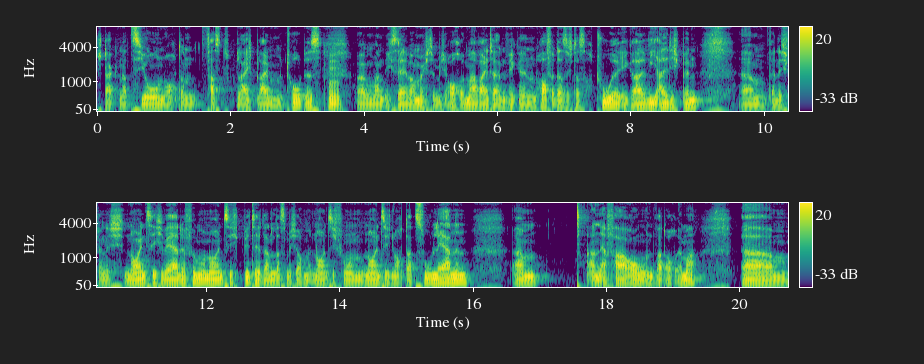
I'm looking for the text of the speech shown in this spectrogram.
Stagnation auch dann fast gleichbleibend mit Tod ist. Irgendwann, ich selber möchte mich auch immer weiterentwickeln und hoffe, dass ich das auch tue, egal wie alt ich bin. Ähm, wenn, ich, wenn ich 90 werde, 95, bitte, dann lass mich auch mit 90, 95 noch dazu lernen. Ähm, an Erfahrung und was auch immer. Ähm,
